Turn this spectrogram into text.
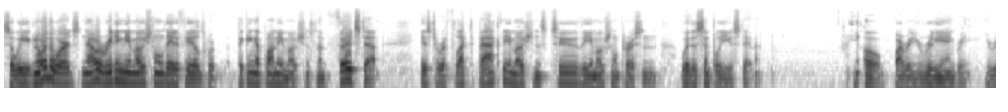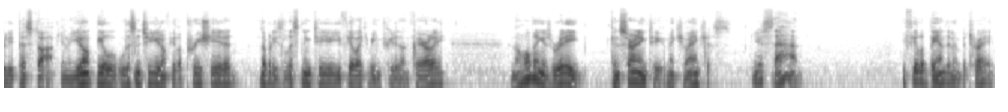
so we ignore the words. Now we're reading the emotional data fields. We're picking up on the emotions. The third step is to reflect back the emotions to the emotional person with a simple use statement oh, Barbara, you're really angry. You're really pissed off. You know, you don't feel listened to. You don't feel appreciated. Nobody's listening to you. You feel like you're being treated unfairly. And the whole thing is really concerning to you. It makes you anxious. You're sad. You feel abandoned and betrayed.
